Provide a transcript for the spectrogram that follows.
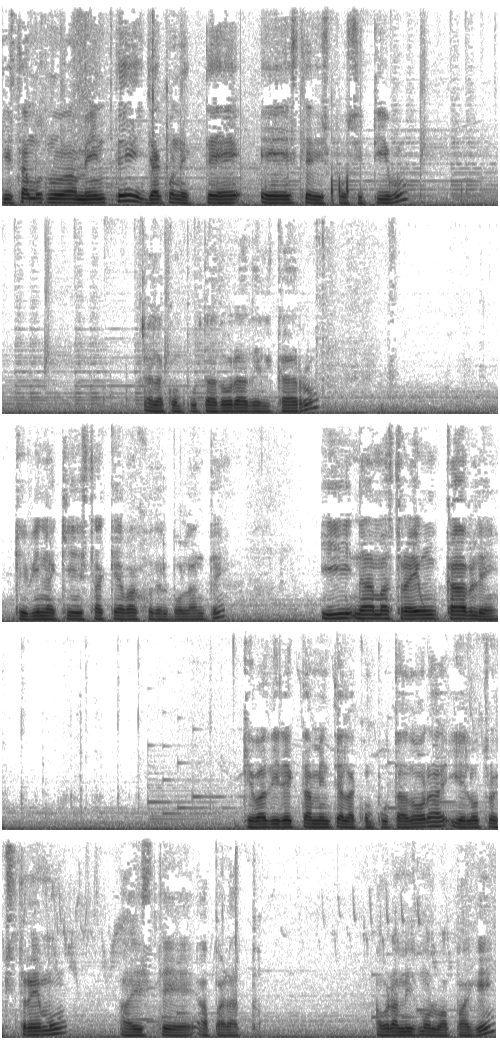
aquí estamos nuevamente ya conecté este dispositivo a la computadora del carro que viene aquí está aquí abajo del volante y nada más trae un cable que va directamente a la computadora y el otro extremo a este aparato. Ahora mismo lo apagué.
